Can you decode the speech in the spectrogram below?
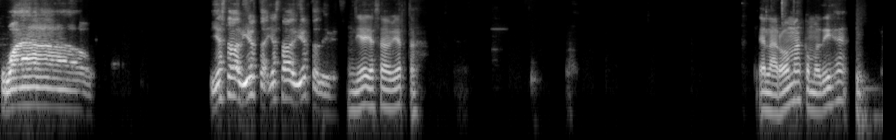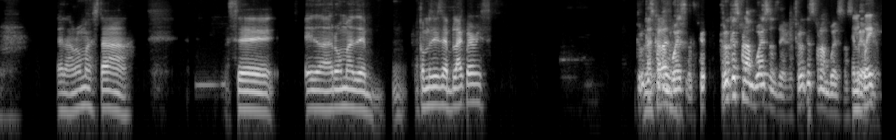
Wow. Ya estaba abierta, ya estaba abierta, David. Ya, yeah, ya estaba abierta. El aroma, como dije, el aroma está, se, el aroma de, ¿cómo se dice? Blackberries. Creo que La es frambuesas. Creo que es frambuesas, David. Creo que es frambuesas. El güey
